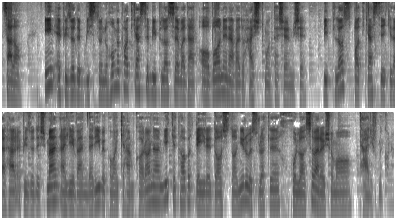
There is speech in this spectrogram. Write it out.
سلام. این اپیزود 29 پادکست بی پلاسه و در آبان 98 منتشر میشه. بی پلاس پادکستی که در هر اپیزودش من علی بندری به کمک همکارانم یک کتاب غیر داستانی رو به صورت خلاصه برای شما تعریف می‌کنم.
